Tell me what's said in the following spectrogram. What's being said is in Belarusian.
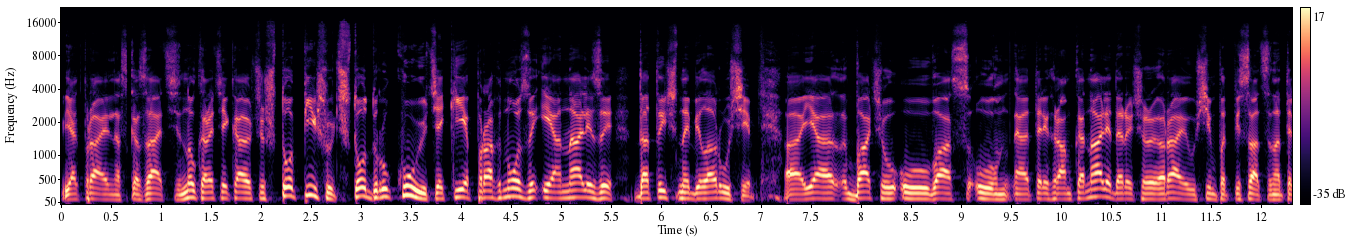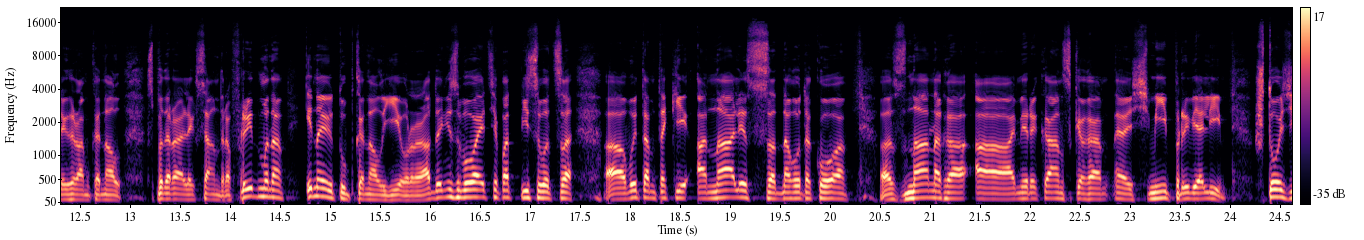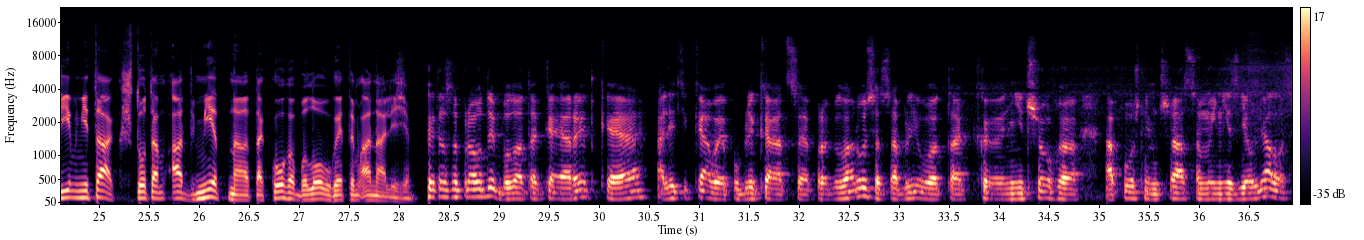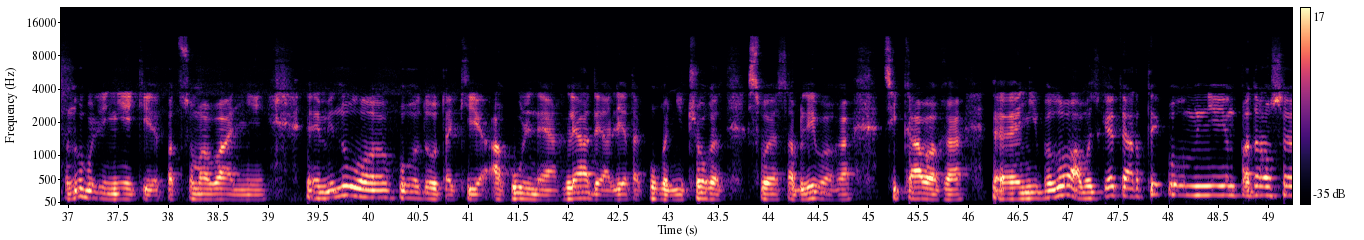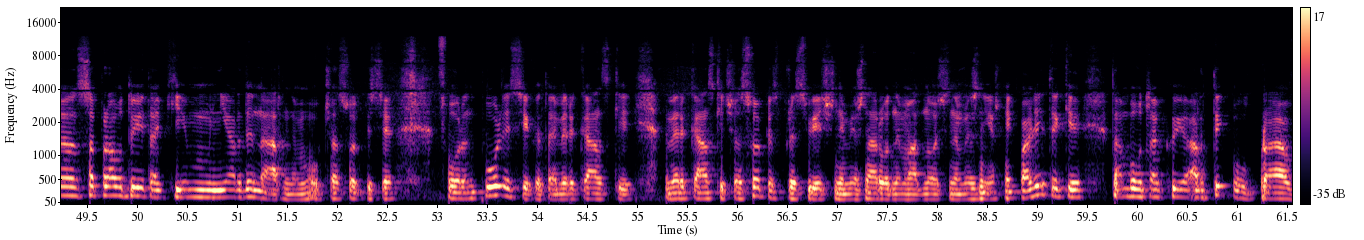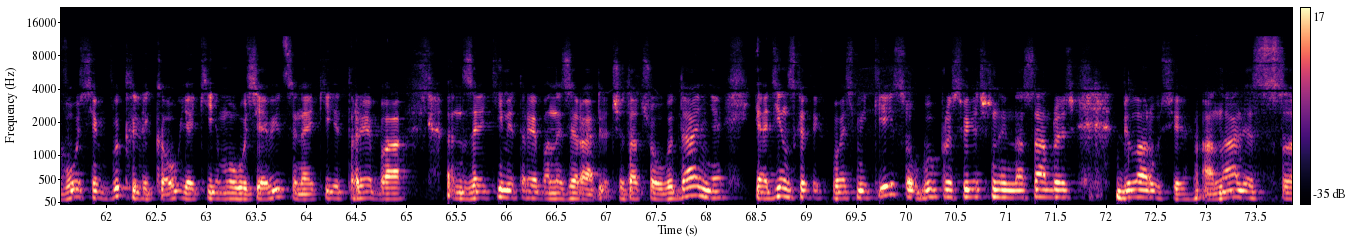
як правильно сказать Ну карацей кажучы что пишутць что друкуюць якія прогнозы і анализы датычна Беларусі. Я бачыў у вас у телеграм-канале дарэчы раю усім подпісацца на телеграм-канал спадара Александра Фридмана і на YouTube канал еврорада не забывайте подписываться вы там такі анализ одного такого знанага американскага сМ прывялі. Что з ім не так? Что там адметна такого было ў гэтым аналізе? Это сапраўды была такая рэд рэдкая але цікавая публікацыя про Беларусь асабліва так нічога апошнім часам і не з'яўлялася. Ну былі нейкія падсумаванні мінулого году такія агульныя агляды але такого нічога своеасаблівага цікавага не было. А вось гэты артыкул мне ён падаўся сапраўды таким неардынарным. У часопісе foreign полісі гэта амерыканскі амерыканскі часопіс прысвечаны міжнародным адносінам і знешняй палітыкі там быў такі артыкул про 8 выклікаў якія могуць з'явіцца на якія трэба за якімі трэба назіраць для чытачоў выдання. І адзін з гэтых восьми кейсаў быў прысвечаны насамрэч Беларусі. Аналіз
